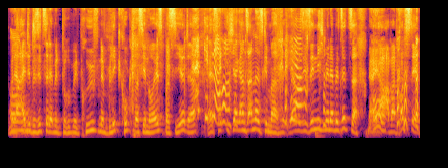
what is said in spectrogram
Aber der Und- alte Besitzer, der mit, mit prüfendem Blick guckt, was hier Neues passiert, ja. Das hätte Genau. ich ja ganz anders gemacht. Ja, Ja. aber Sie sind nicht mehr der Besitzer. Naja, Oh. aber trotzdem.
